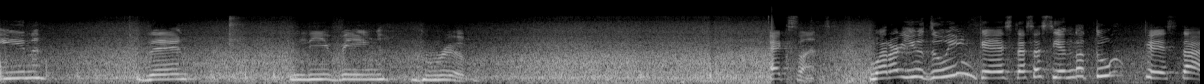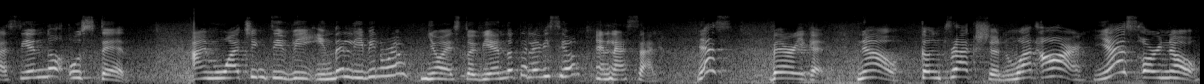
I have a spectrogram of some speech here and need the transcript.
in the living room. Excellent. What are you doing? ¿Qué estás haciendo tú? ¿Qué está haciendo usted? I'm watching TV in the living room. Yo estoy viendo televisión en la sala. Yes? Very good. Now, contraction. What are? Yes or no?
